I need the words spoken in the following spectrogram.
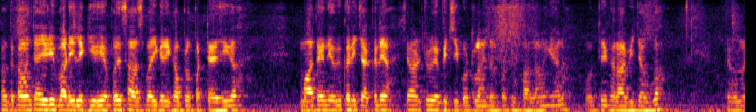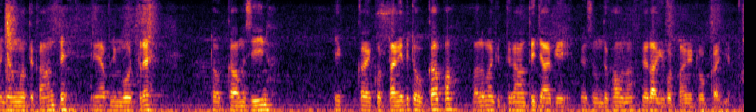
ਕਾ ਦੁਕਾਨ 'ਚ ਆ ਜਿਹੜੀ ਬਾੜੀ ਲੱਗੀ ਹੋਈ ਆ, ਆਪਾਂ ਸਾਫ਼ ਸਫ਼ਾਈ ਕਰੀ ਕੱਪੜਾ ਪੱਟਿਆ ਸੀਗਾ। ਮਾਤਾ ਨੇ ਉਹ ਵੀ ਘਰੀ ਚੱਕ ਲਿਆ। ਝਾੜ ਝੂੜ ਕੇ ਵਿੱਚ ਹੀ ਕੁੱਟ ਲਾਂਗੇ, ਚਲ ਪਸ਼ੂ ਖਾ ਲਾਂਗੇ, ਹਨਾ। ਉੱਥੇ ਖਰਾਬ ਹੀ ਜਾਊਗਾ। ਤੇ ਹੁਣ ਮੈਂ ਜਾਊਂਗਾ ਦੁਕਾਨ ਤੇ। ਇਹ ਆਪਣੀ ਮੋਟਰ ਹੈ, ਟੋਕਾ ਮਸ਼ੀਨ। ਇੱਕ ਆ ਕੁੱਟਾਂਗੇ ਤੇ ਟੋਕਾ ਆਪਾਂ। ਪਹਿਲਾਂ ਮੈਂ ਦੁਕਾਨ ਤੇ ਜਾ ਕੇ ਫਿਰ ਤੁਹਾਨੂੰ ਦਿਖਾਉਣਾ, ਫਿਰ ਆ ਕੇ ਕੁੱਟਾਂਗੇ ਟੋਕਾ ਜੀ ਆਪਾਂ।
